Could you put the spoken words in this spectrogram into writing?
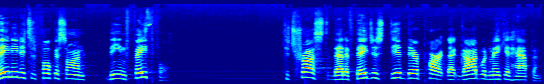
they needed to focus on being faithful to trust that if they just did their part, that God would make it happen.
